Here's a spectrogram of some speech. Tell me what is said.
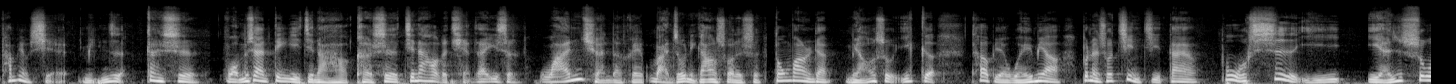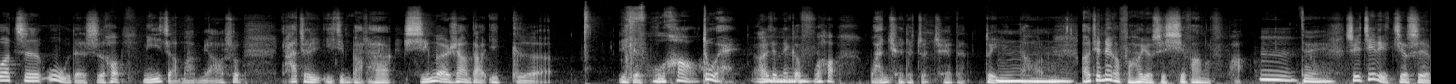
他没有写名字，但是我们虽然定义惊叹号，可是惊叹号的潜在意识完全的可以满足你刚刚说的是东方人在描述一个特别微妙，不能说禁忌，但不适宜。言说之物的时候，你怎么描述？他就已经把它形而上到一个一个符号，对，而且那个符号完全的准确的对应到了，而且那个符号又是西方的符号，嗯，对，所以这里就是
